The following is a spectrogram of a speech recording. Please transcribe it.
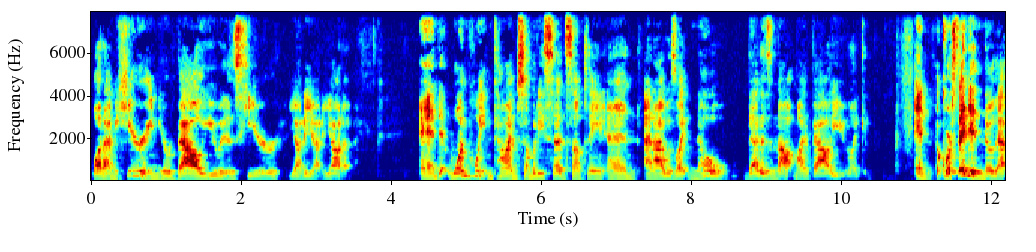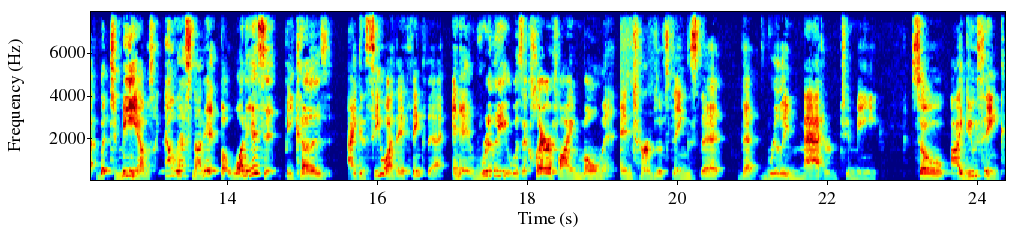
what I'm hearing your value is here, yada, yada, yada and at one point in time somebody said something and and i was like no that is not my value. Like and of course they didn't know that but to me i was like no that's not it. But what is it? Because i can see why they think that. And it really was a clarifying moment in terms of things that that really mattered to me. So i do think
